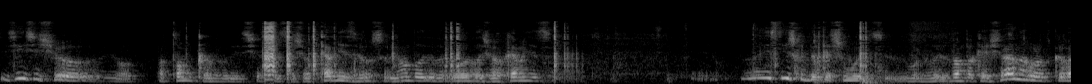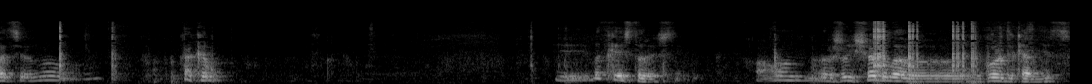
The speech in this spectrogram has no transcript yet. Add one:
есть еще его потомков, сейчас есть еще Каменец в Иерусалиме, он был, был еще Каменец. Ну, есть книжка Беркат Шмуль, вам пока еще рано открывать, но как кому. И вот такая история с ним. Он еще было в городе Камнец.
